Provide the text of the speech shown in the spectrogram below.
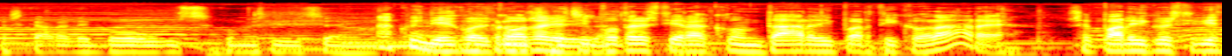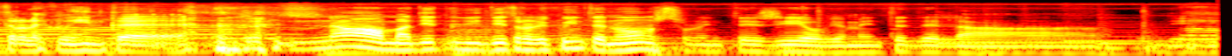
cascare le balls, come si dice in Ah, quindi è qualcosa che ci potresti raccontare di particolare? Se parli di questi dietro le quinte? no, ma dietro le quinte non solo intesi ovviamente della, di, di,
